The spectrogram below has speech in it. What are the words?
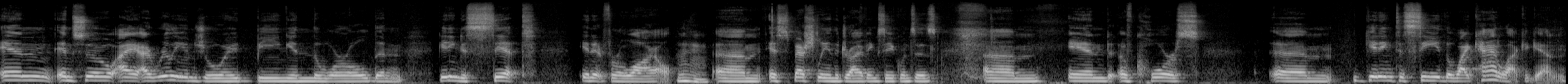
And and so I, I really enjoyed being in the world and getting to sit in it for a while, um, especially in the driving sequences. Um, and of course, um, getting to see the white Cadillac again.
